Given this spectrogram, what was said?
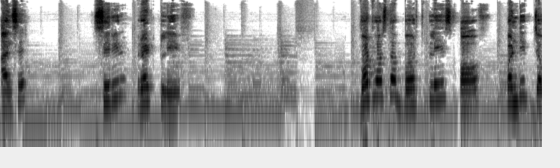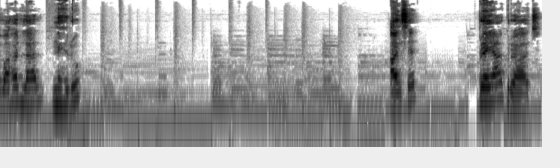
Answer Cyril Redcliffe. What was the birthplace of Pandit Jawaharlal Nehru? Answer Prayagraj,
